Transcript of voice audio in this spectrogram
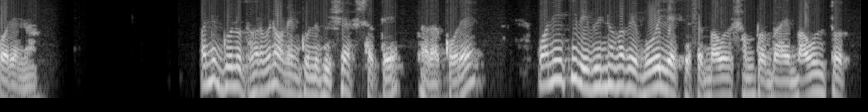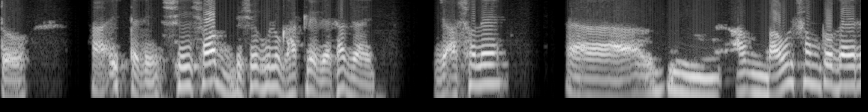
করে না। অনেকগুলো ধর্মের অনেকগুলো বিষয়ের সাথে তারা করে। অনেকে বিভিন্নভাবে বই লিখেছে, বাউল সম্প্রদায়, বাউল তত্ত্ব ইত্যাদি। সেই সব বিষয়গুলো ঘাটলে দেখা যায় যে আসলে বাউল সম্প্রদায়ের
